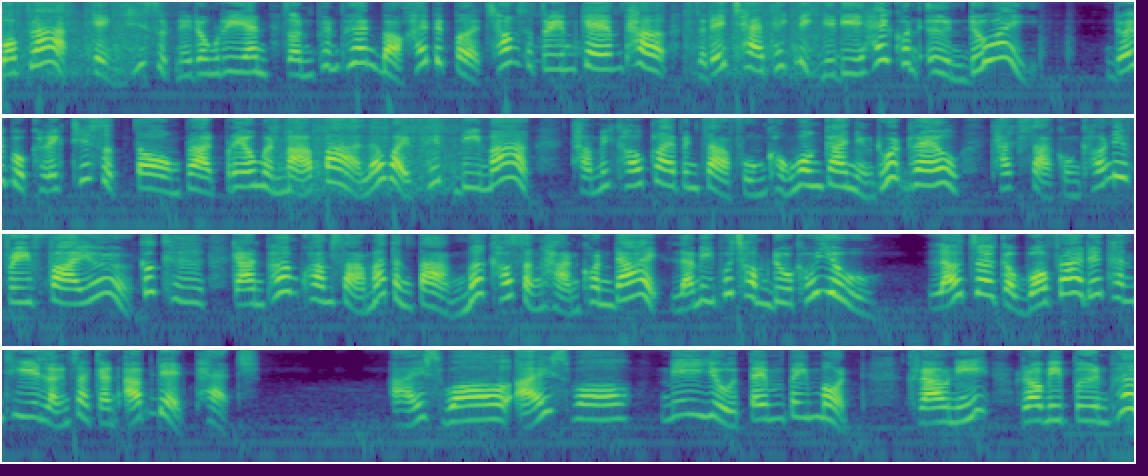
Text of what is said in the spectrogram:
วอฟล่าเก่งที่สุดในโรงเรียน จนเพื่อนๆ บอกให้ไปเปิดช่องสตรีมเกมเถอะจะได้แชร์เทคนิคดีๆ ให้คนอื่นด้วยด้วยบุคลิกที่สุดโต่งปราดเปรียวเหมือนหมาป่าและไหวพริบดีมากทำให้เขากลายเป็นจ่าฝูงของวงการอย่างรวดเร็ว ทักษะของเขาใน Free Fire ก็คือการเพิ่มความสามารถต่างๆ เมื่อเขาสังหารคนได้ และมีผู้ชมดูเขาอยู่ แล้วเจอกับวอฟล่าได้ทันทีหลังจากการอัปเดตแพทช Ice Wall Ice Wall มีอยู่เต็มไปหมด คราวนี้เรามีปืนเพื่อ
